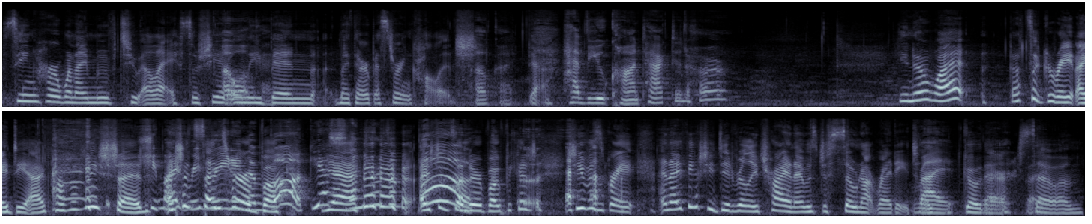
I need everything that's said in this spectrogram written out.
seeing her when I moved to LA, so she had Oh, only okay. been my therapist during college. Okay. Yeah. Have you contacted her? You know what? That's a great idea. I probably should. She I should send her a book. book. Yes, yeah. the I should send her a book. book because she was great, and I think she did really try. And I was just so not ready to like, go right, there. right. So um,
